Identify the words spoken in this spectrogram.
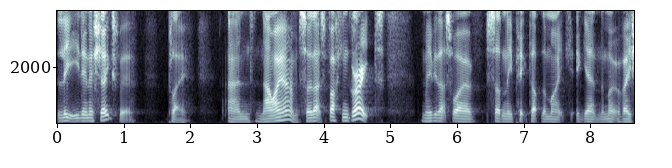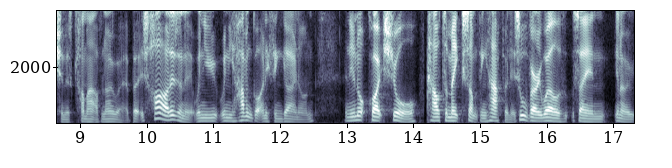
lead in a Shakespeare play, and now I am. So that's fucking great. Maybe that's why I've suddenly picked up the mic again. The motivation has come out of nowhere. But it's hard, isn't it, when you when you haven't got anything going on and you're not quite sure how to make something happen. It's all very well saying, you know,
